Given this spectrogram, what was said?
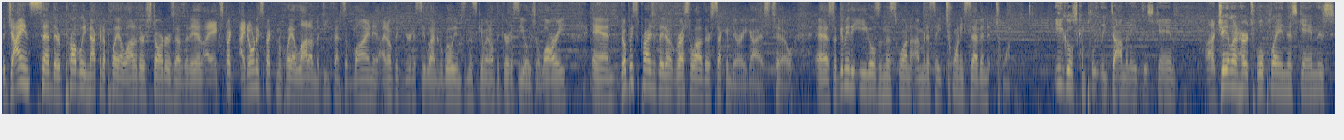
The Giants said they're probably not going to play a lot of their starters as it is. I expect I don't expect them to play a lot on the defensive line. I don't think you're going to see Leonard Williams in this game. I don't think you're going to see Ojulari, and don't be surprised if they don't rest a lot of their secondary guys too. Uh, so give me the Eagles in this one. I'm going to say 27-20. Eagles completely dominate this game. Uh, Jalen Hurts will play in this game. This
